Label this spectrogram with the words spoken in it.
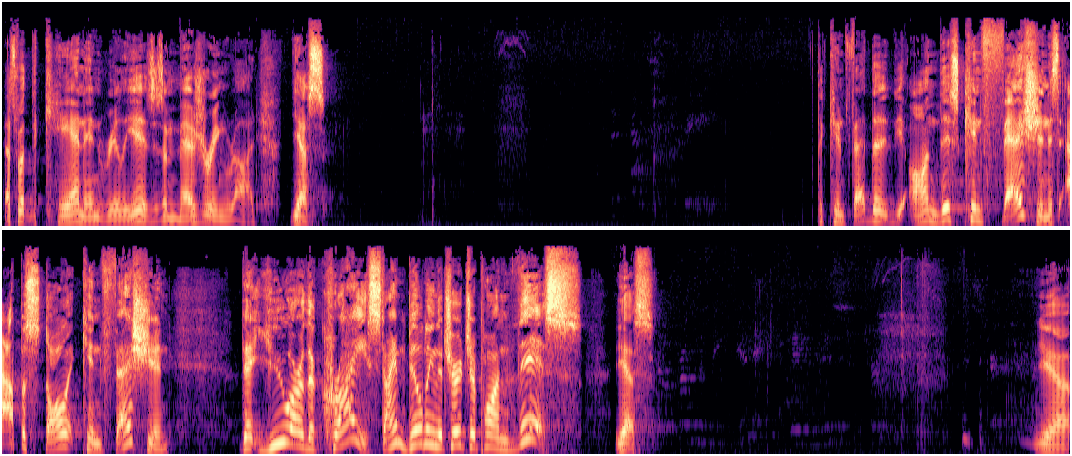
That's what the canon really is, is a measuring rod. Yes. The, conf- the, on this confession, this apostolic confession, that you are the Christ. I'm building the church upon this. Yes. Yeah.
